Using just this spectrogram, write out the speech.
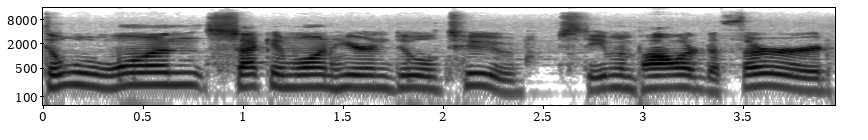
Duel 1, second one here in Duel 2. Stephen Pollard the third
